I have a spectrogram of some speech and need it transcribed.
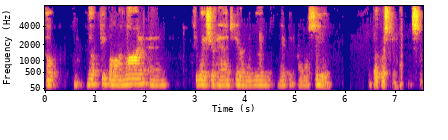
help note people online and if you raise your hand here in the room, maybe I will see you. Douglas can see.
